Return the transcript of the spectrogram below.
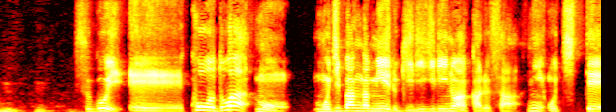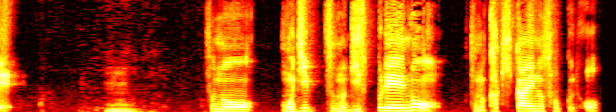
うん。すごい、えーコードはもう文字盤が見えるギリギリの明るさに落ちて、うん。その文字、そのディスプレイのその書き換えの速度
